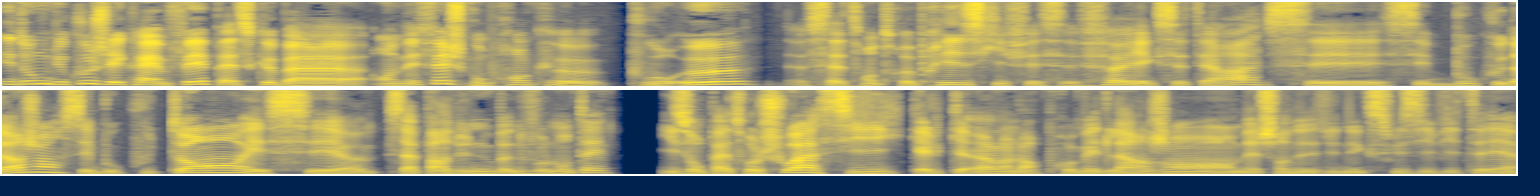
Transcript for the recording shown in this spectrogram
Et donc, du coup, je l'ai quand même fait parce que, bah, en effet, je comprends que pour eux, cette entreprise qui fait ses feuilles, etc., c'est beaucoup d'argent, c'est beaucoup de temps et c'est euh, ça part d'une bonne volonté. Ils n'ont pas trop le choix. Si quelqu'un leur promet de l'argent en échange d'une exclusivité,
